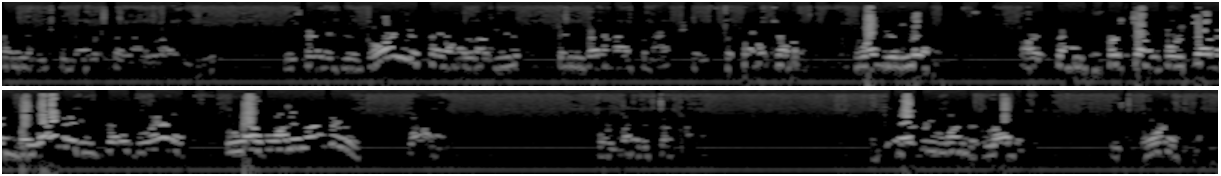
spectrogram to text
saying that we should never say, I love you. He's saying if you're going to say, I love you, then you better have some actions to back up what your lips are saying. 1 John 4 7, Beloved, he says, let us love one another. Why? For love is. And everyone that loves is born of God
